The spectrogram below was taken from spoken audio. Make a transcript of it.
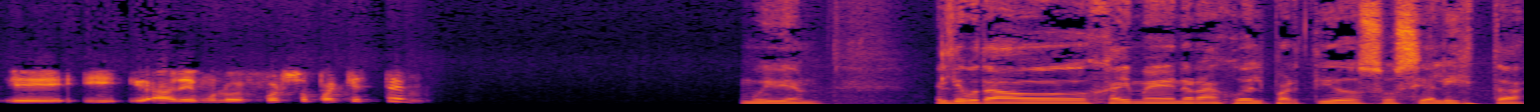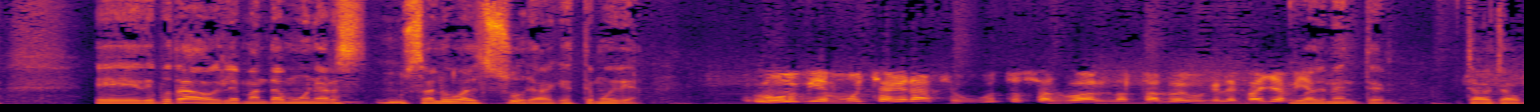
eh, y haremos los esfuerzos para que estén. Muy bien. El diputado Jaime Naranjo del Partido Socialista. Eh, diputado, le mandamos un, saludo al sur, ¿eh? que esté muy bien. Muy bien, muchas gracias, un gusto saludarlo. Hasta luego, que les vaya bien. Igualmente. Chao, chao.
